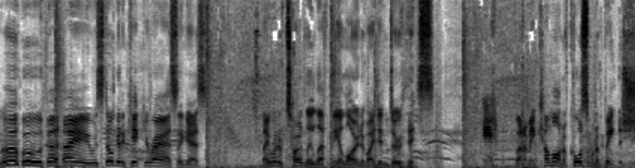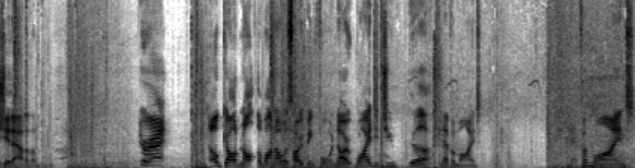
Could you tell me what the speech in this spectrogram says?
Hey, we're still gonna kick your ass, I guess. They would have totally left me alone if I didn't do this. Eh, but I mean, come on, of course I want to beat the shit out of them. Right. Oh god, not the one I was hoping for. No, why did you... Ugh, never mind. Never mind.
